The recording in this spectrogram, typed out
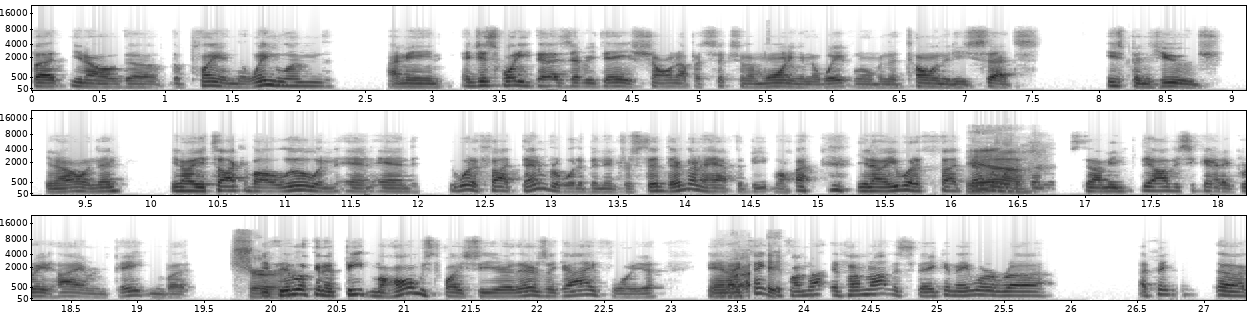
but you know, the the play in New England. I mean, and just what he does every day, showing up at six in the morning in the weight room and the tone that he sets. He's been huge, you know. And then you know, you talk about Lou and and and you would have thought Denver would have been interested. They're going to have to beat more. you know, you would have thought Denver yeah. would have been interested. I mean, they obviously got a great hire in Peyton, but sure. if you're looking at beating Mahomes twice a year, there's a guy for you. And right. I think if I'm not if I'm not mistaken, they were. Uh, I think uh,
